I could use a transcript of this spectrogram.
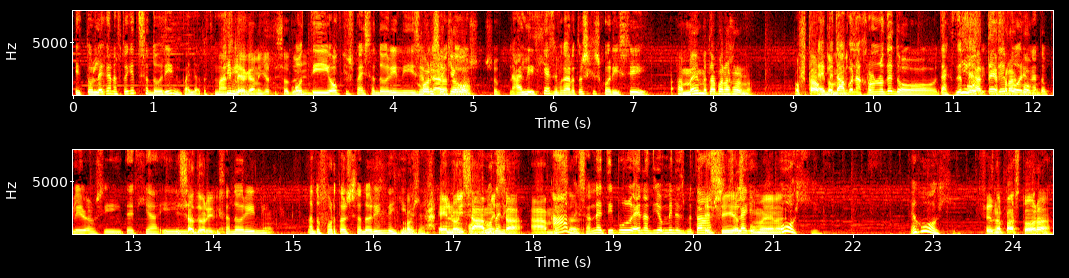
Ε, το λέγανε αυτό για τη Σαντορίνη παλιά, το θυμάσαι; Τι λέγανε για τη Σαντορίνη; Ότι όποιος πάει Σαντορίνη Χώρισα κι εγώ. ζευγαρωτό. Αλήθεια, ζευγαρωτός έχει χωρίσει; Αμέ, μετά από ένα χρόνο. Οφτά, Ε, οχτώ μετά από μήνες. ένα χρόνο δεν το. Εντάξει, δεν Είχα μπορεί, δεν τέφρα μπορεί ακόμα. να το πληρώσει η τέτοια. Η, Η Σαντορίνη. η Σαντορίνη. Να το φορτώσει η Σαντορίνη δεν γίνεται. Όχι. Εννοείς Όχι, εγώ δεν- άμεσα, άμεσα. Άμεσα, ναι, τύπου ένα-δύο μήνες μετά. Εσύ, ας φυλάκια. πούμε, ένα- Όχι. Εγώ όχι. Θες να πας τώρα;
